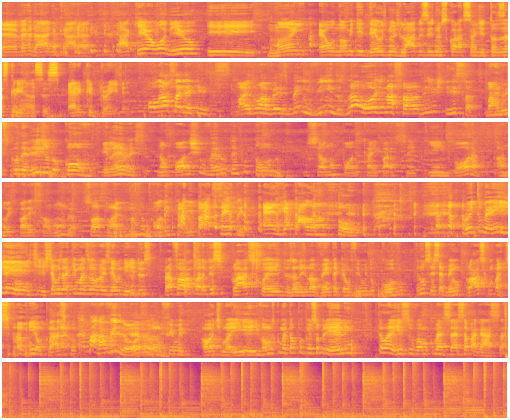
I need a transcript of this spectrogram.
É verdade, cara. Aqui é o Onil e mãe é o nome de Deus nos lábios e nos corações de todas as crianças. Eric Draven. Olá, Sidekicks! Mais uma vez bem-vindos, não hoje na sala de justiça, mas no esconderijo do corvo. E lembrem-se, não pode chover o tempo todo. O céu não pode cair para sempre. E embora a noite pareça longa, suas lágrimas não podem cair para sempre. Edgar Allan Poe. Muito bem, gente. Estamos aqui mais uma vez reunidos para falar agora desse clássico aí dos anos 90, que é o filme do Corvo. Eu não sei se é bem um clássico, mas para mim é um clássico. É maravilhoso. É um filme ótimo aí e vamos comentar um pouquinho sobre ele. Então é isso, vamos começar essa bagaça.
